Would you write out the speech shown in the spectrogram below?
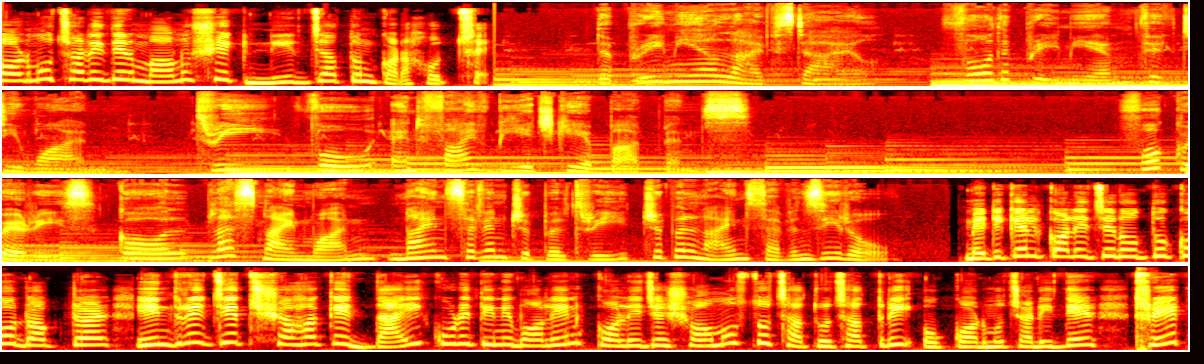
কর্মচারীদের মানসিক নির্যাতন করা হচ্ছে The Premier Lifestyle for the Premium 51. 3, 4, and 5 BHK apartments. For queries, call plus 91 9733 99970. Medical কলেজের অধ্যক্ষ ডক্টর ইন্দ্রজিৎ সাহাকে দায়ী করে তিনি বলেন, কলেজের সমস্ত ছাত্রছাত্রী ও কর্মচারীদের থ্রেট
